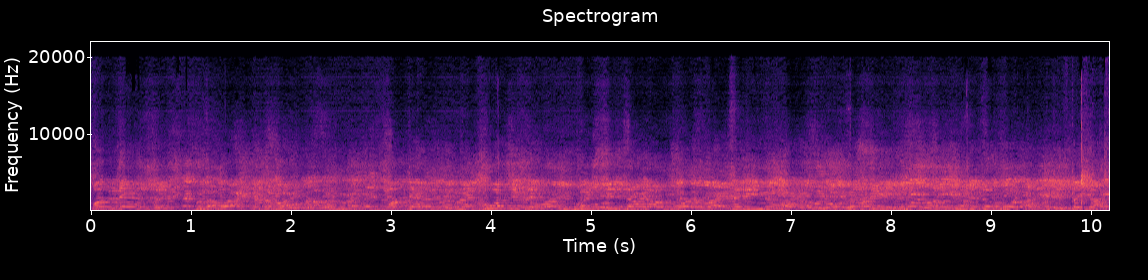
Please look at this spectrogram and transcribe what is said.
Одержать. Ви хочете цього? Одержите. Не хочете? Пишіть заявку. Сергій Михайлович. Пишіть. Не доводьте стояти.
